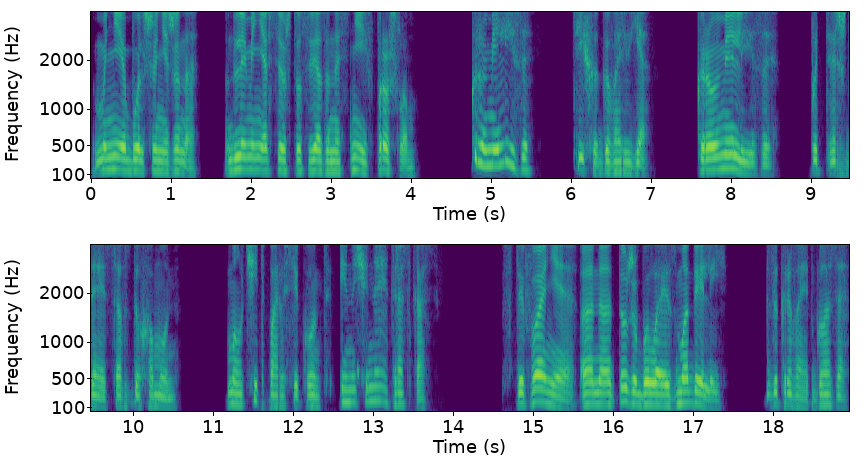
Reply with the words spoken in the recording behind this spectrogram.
«Мне больше не жена. Для меня все, что связано с ней, в прошлом». «Кроме Лизы», — тихо говорю я. «Кроме Лизы», — подтверждает со вздохом он. Молчит пару секунд и начинает рассказ. «Стефания, она тоже была из моделей», — закрывает глаза.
